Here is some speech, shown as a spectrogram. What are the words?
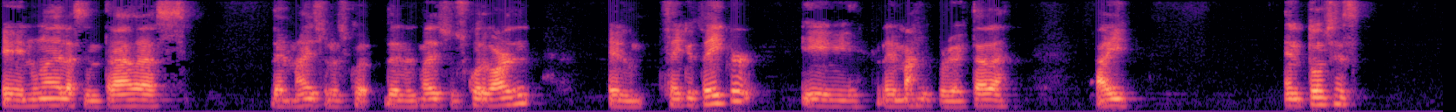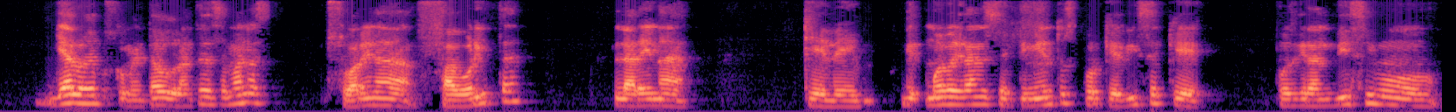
en una de las entradas del Madison Square, del Madison Square Garden, el Thank You Taker y la imagen proyectada ahí. Entonces, ya lo hemos comentado durante las semanas, su arena favorita, la arena que le mueve grandes sentimientos porque dice que, pues, grandísimo,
